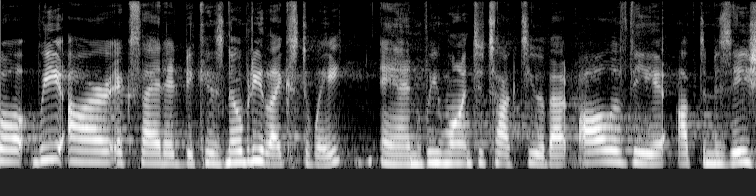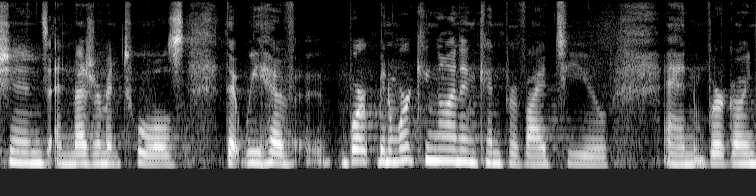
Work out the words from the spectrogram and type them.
Well, we are excited because nobody likes to wait, and we want to talk to you about all of the optimizations and measurement tools that we have been working on and can provide to you. And we're going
